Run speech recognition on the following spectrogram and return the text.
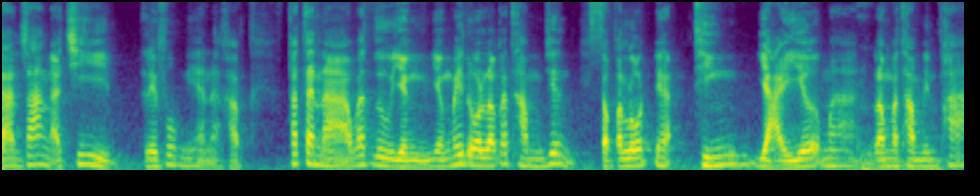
การสร้างอาชีพอะไรพวกเนี้ยนะครับพัฒนาวัสดุยังยังไม่โดนเราก็ทำเช่นสับปะรดเนี่ยทิ้งใหญ่เยอะมาก เรามาทำเป็นผ้า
